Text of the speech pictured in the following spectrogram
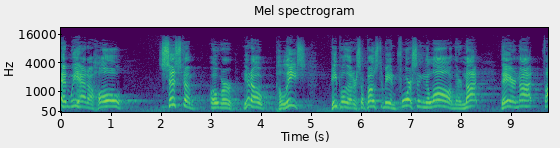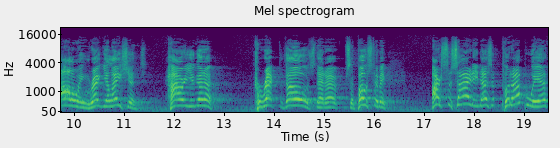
And we had a whole system over, you know, police, people that are supposed to be enforcing the law, and they're not, they are not following regulations. How are you going to correct those that are supposed to be? Our society doesn't put up with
